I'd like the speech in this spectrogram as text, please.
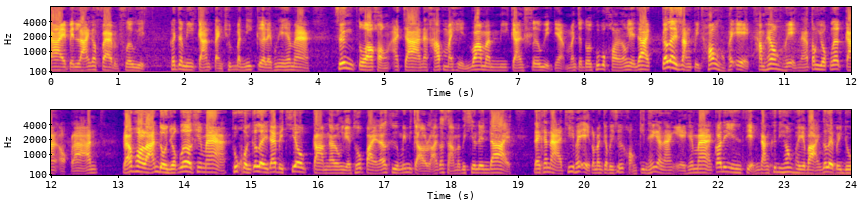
กลายเป็นร้านกาแฟแบบเซอร์วิส ก็จะมีการแต่งชุดบันนี่เกินอะไรพวกนี้ใช่ไหมซึ่งตัวของอาจารย์นะครับมาเห็นว่ามันมีการเซอร์วิสเนี่ยมันจะโดนผู้ปกครองต้องเรียนได้ ก็เลยสั่งปิดห้องของพระเอกทำให้ห้องของพระเอกนะต้องยกเลิกการออกร้าน แล้วพอร้านโดนยกเลิกใช่ไหมทุกคนก็เลยได้ไปเที่ยวตามงานโรงเรียนทั่วไปแล้วคือไม่มีการออกร้านก็สามารถไปเที่ยวเล่นได้ในขณะที่พระเอกกำลังจะไปซื้อของกินให้กับนางเอกใช่ไหมก็ได้ยินเสียงดังขึ้นที่ห้องพยาบาลก็เลยไปดู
